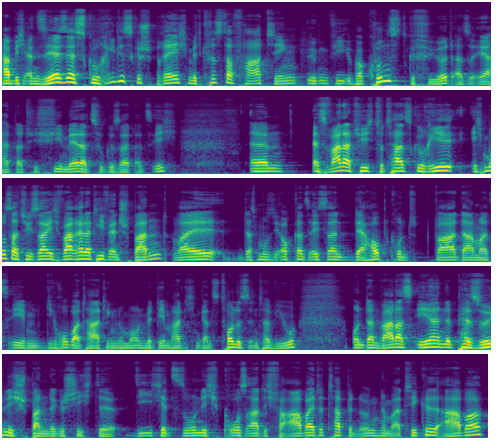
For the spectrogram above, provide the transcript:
habe ich ein sehr, sehr skurriles Gespräch mit Christoph Harting irgendwie über Kunst geführt. Also er hat natürlich viel mehr dazu gesagt als ich. Ähm, es war natürlich total skurril. Ich muss natürlich sagen, ich war relativ entspannt, weil, das muss ich auch ganz ehrlich sagen, der Hauptgrund war damals eben die Robert Harting-Nummer und mit dem hatte ich ein ganz tolles Interview. Und dann war das eher eine persönlich spannende Geschichte, die ich jetzt so nicht großartig verarbeitet habe in irgendeinem Artikel, aber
